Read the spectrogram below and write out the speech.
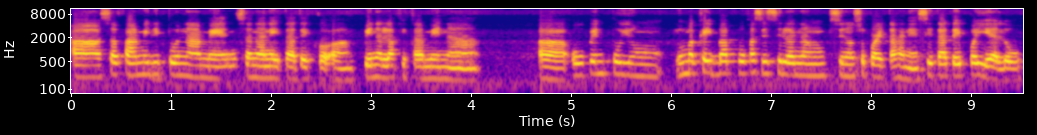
Ah, sa family po namin, sa nanay tatay ko, ah, pinalaki kami na ah, open po yung, yung magkaiba po kasi sila ng sinusuportahan eh. Si tatay po yellow,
